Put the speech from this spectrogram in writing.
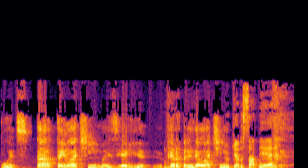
putz, tá, tá em latim, mas e aí? Eu quero aprender latim. eu quero saber.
